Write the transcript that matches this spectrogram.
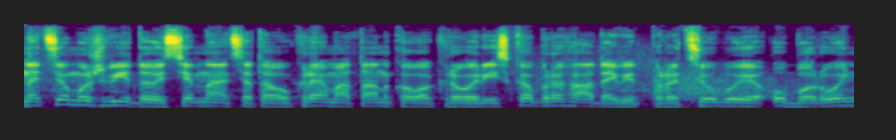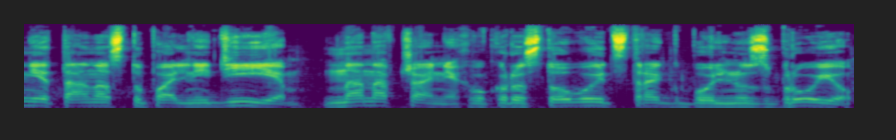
На цьому ж відео 17-та окрема танкова криворізька бригада відпрацьовує оборонні та наступальні дії. На навчаннях використовують страйкбольну зброю.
